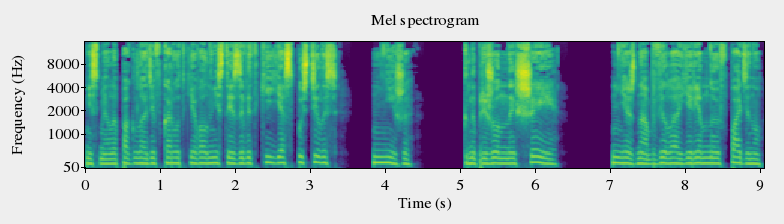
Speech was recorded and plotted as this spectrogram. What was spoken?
Несмело погладив короткие волнистые завитки, я спустилась ниже, к напряженной шее, нежно обвела еремную впадину,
